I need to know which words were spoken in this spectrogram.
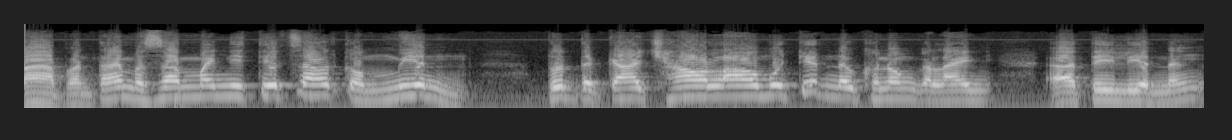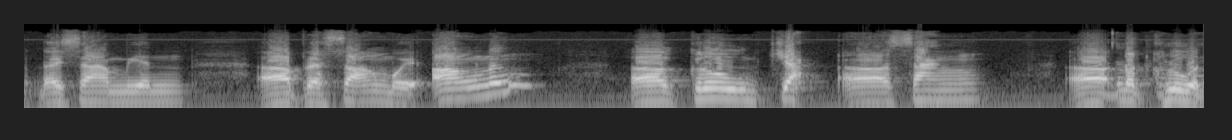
បាទប៉ុន្តែម្សិលមិញនេះទៀតសោតក៏មានព្រឹត្តិការណ៍ឆោឡោមួយទៀតនៅក្នុងកន្លែងទីលានហ្នឹងដោយសារមានព្រះសង្ឃមួយអង្គហ្នឹងគ្រូចាក់សាំងដុតខ្លួន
